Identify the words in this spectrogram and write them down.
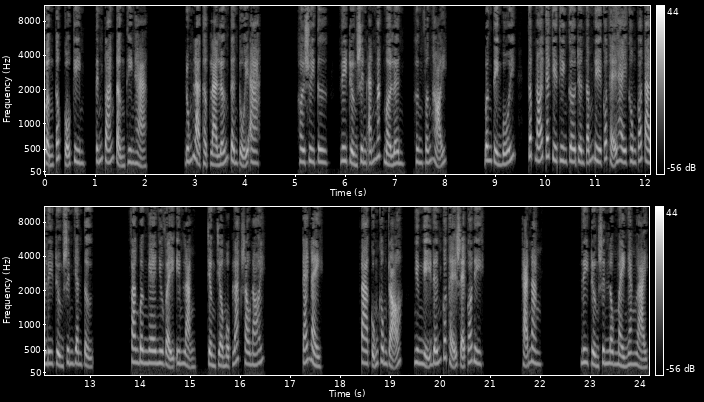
Vận tốc cổ kim, tính toán tận thiên hạ. Đúng là thật là lớn tên tuổi A. Hơi suy tư, Ly Trường Sinh ánh mắt mờ lên, hưng phấn hỏi. Bân tiền bối, cấp nói cái kia thiên cơ trên tấm bia có thể hay không có ta ly trường sinh danh tự. Phan Bân nghe như vậy im lặng, chần chờ một lát sau nói. Cái này, ta cũng không rõ, nhưng nghĩ đến có thể sẽ có đi. Khả năng. Ly trường sinh lông mày nhăn lại.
